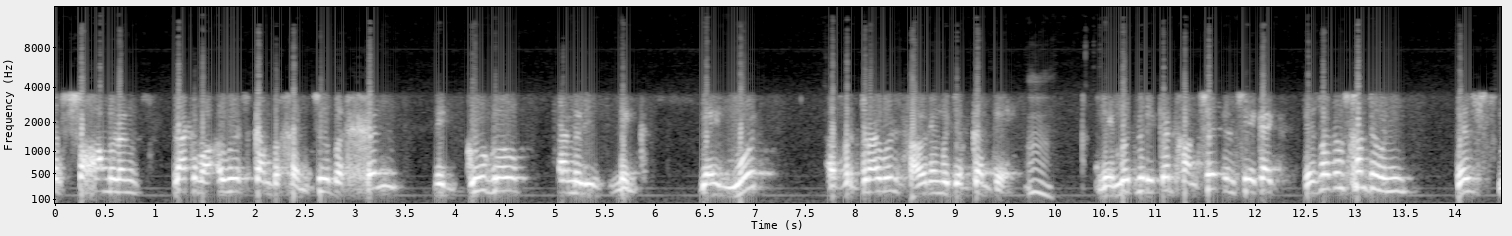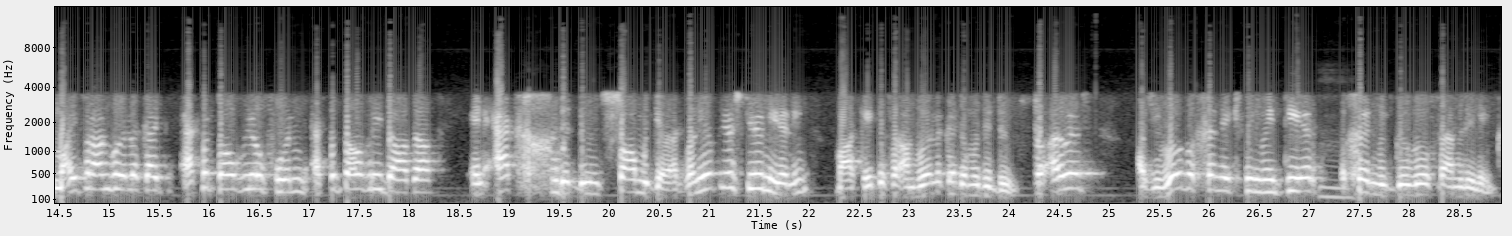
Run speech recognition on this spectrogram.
versameling plekke waar ouers kan begin. So begin met Google Family Link. Jy moet 'n vertrouenshouding met jou kind hê. Mm. Jy moet met die kind gaan sit en sê kyk, dis wat ons gaan doen. Dis my verantwoordelikheid. Ek betaal vir jou foon, ek betaal vir die data en ek gaan dit doen saam met jou. Ek wil nie op jou spioneer nie, maar ek het 'n verantwoordelikheid om dit te doen. So ouers, as jy wil begin eksperimenteer, begin met Google Family Link.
